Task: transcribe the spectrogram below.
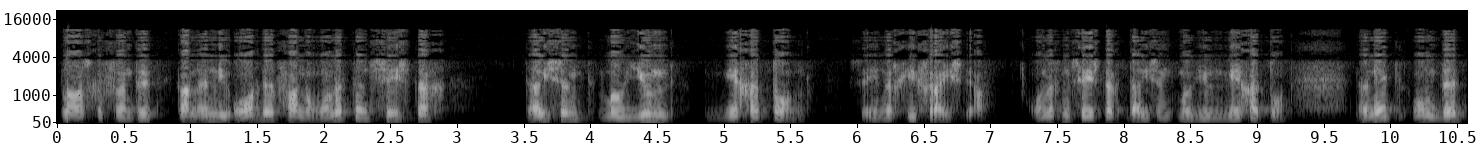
plaasgevind het, kan in die orde van 160 000 miljoen megaton se energie vrystel. 160 000 miljoen megaton. Nou net om dit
